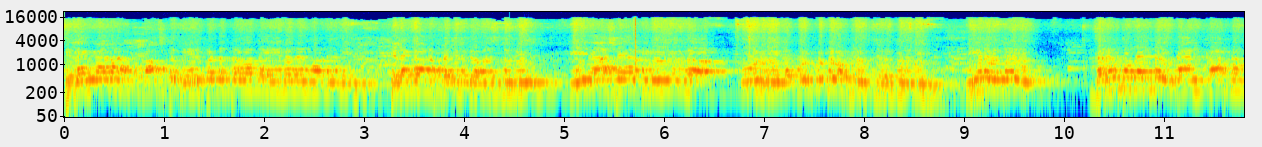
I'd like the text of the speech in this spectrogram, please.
తెలంగాణ రాష్ట్రం ఏర్పడ్డ తర్వాత ఏ విధంగా అనేది తెలంగాణ ప్రజలు గమనిస్తుంది ఏ ఆశయంగా మూడు వేల కోట్లతో అభివృద్ధి జరుగుతుంది. ఈ రోజు జరుగుతుందంటే దానికి కారణం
